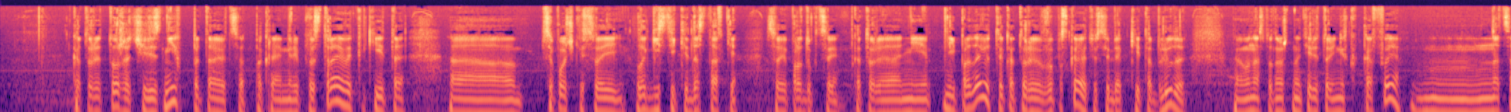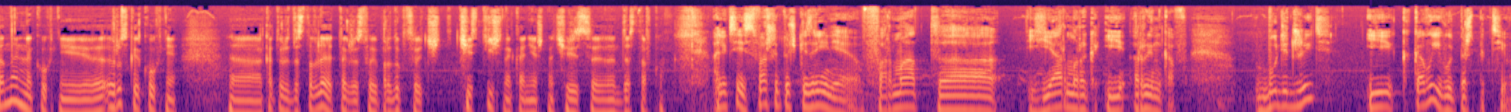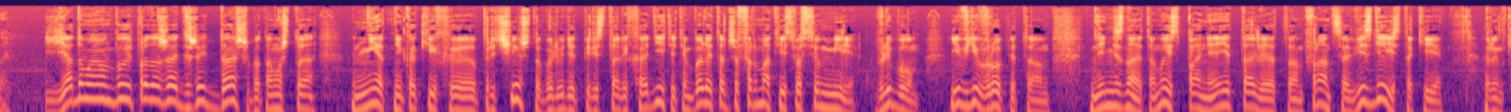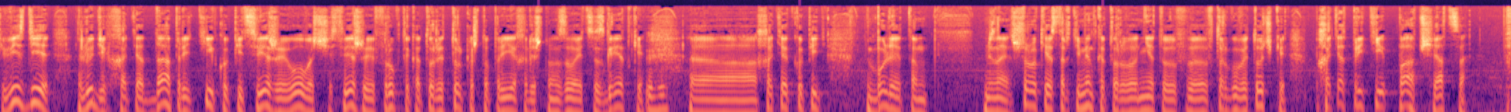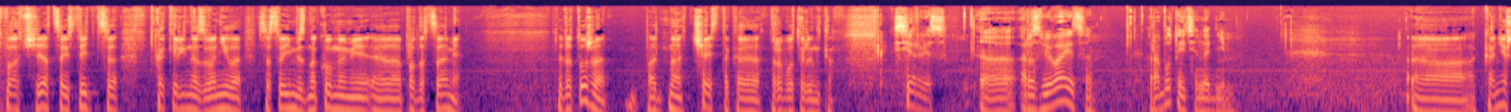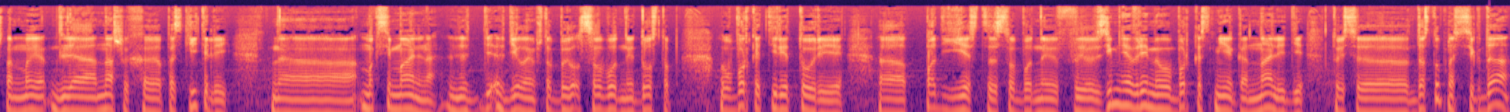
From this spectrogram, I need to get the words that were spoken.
которые тоже через них пытаются, по крайней мере, выстраивать какие-то э, цепочки своей логистики, доставки своей продукции, которые они и продают, и которые выпускают у себя какие-то блюда. У нас, потому что на территории несколько кафе, национальной кухни, русской кухни, э, которые доставляют также свою продукцию частично, конечно, через э, доставку. Алексей, с вашей точки зрения, формат э, ярмарок и рынков будет жить? И каковы его перспективы? Я думаю, он будет продолжать жить дальше, потому что нет никаких э, причин, чтобы люди перестали ходить, а тем более этот же формат есть во всем мире, в любом, и в Европе, там, я не знаю, там и Испания, и Италия, там, Франция, везде есть такие рынки, везде люди хотят, да, прийти, купить свежие овощи, свежие фрукты, которые только что приехали, что называется, с грядки, угу. хотят купить более там не знаю, широкий ассортимент, которого нету в, в торговой точке, хотят прийти пообщаться, пообщаться и встретиться, как Ирина звонила, со своими знакомыми э, продавцами. Это тоже одна часть такая работы рынка. Сервис э, развивается, работаете над ним? Э, конечно, мы для наших э, посетителей э, максимально делаем, чтобы был свободный доступ, уборка территории, подъезд свободный, в зимнее время уборка снега, наледи. То есть доступность всегда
